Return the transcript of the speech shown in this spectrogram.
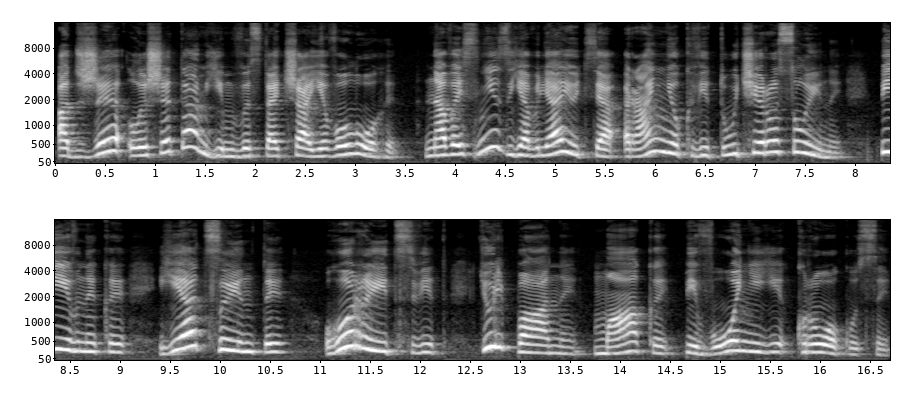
адже лише там їм вистачає вологи. Навесні з'являються ранньоквітучі рослини, півники, гіацинти, горицвіт, тюльпани, маки, півонії, крокуси.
